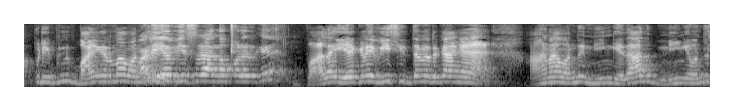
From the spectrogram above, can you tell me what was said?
அப்படி இப்படின்னு பயங்கரமா வந்து வீசுறாங்க போல இருக்கு. வலை ஏற்கனவே வீசிட்டு தானே இருக்காங்க. ஆனா வந்து நீங்க ஏதாவது நீங்க வந்து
